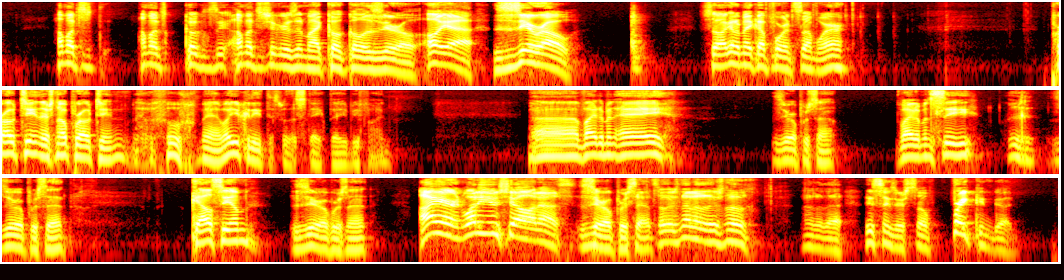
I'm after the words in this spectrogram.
How much how much Coke, how much sugar is in my Coca-Cola Zero? Oh yeah, zero. So I got to make up for it somewhere. Protein, there's no protein. Ooh, man, well you could eat this with a steak though, you'd be fine. Uh, vitamin A, zero percent. Vitamin C, zero percent. Calcium, zero percent. Iron, what are you showing us? Zero percent. So there's none of there's no none of that. These things are so freaking good.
